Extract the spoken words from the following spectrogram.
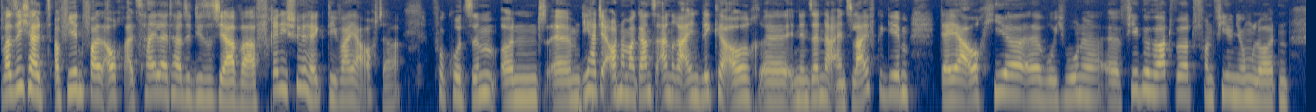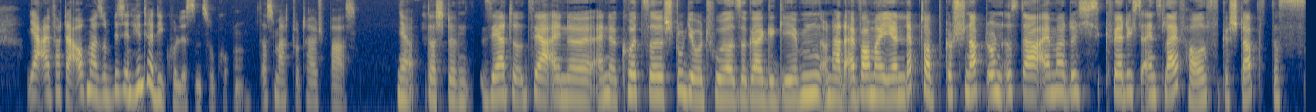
Was ich halt auf jeden Fall auch als Highlight hatte dieses Jahr war Freddy Schürheck, die war ja auch da vor kurzem. Und ähm, die hat ja auch nochmal ganz andere Einblicke auch äh, in den Sender 1 Live gegeben, der ja auch hier, äh, wo ich wohne, äh, viel gehört wird von vielen jungen Leuten. Ja, einfach da auch mal so ein bisschen hinter die Kulissen zu gucken. Das macht total Spaß. Ja, das stimmt. Sie hatte uns ja eine, eine kurze Studiotour sogar gegeben und hat einfach mal ihren Laptop geschnappt und ist da einmal durch, quer durchs 1 Live-Haus gestapft. Das,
